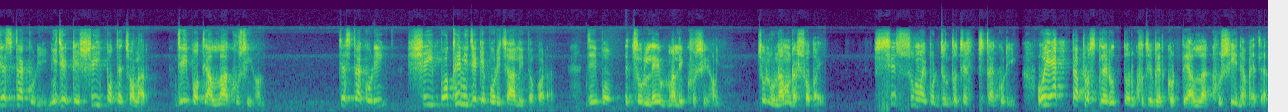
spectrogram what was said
চেষ্টা করি নিজেকে সেই পথে চলার, যেই পথে আল্লাহ খুশি হন। চেষ্টা করি সেই পথে নিজেকে পরিচালিত করার। যেই পথে চললে মালিক খুশি হন। চলুন আমরা সবাই শেষ সময় পর্যন্ত চেষ্টা করি ওই একটা প্রশ্নের উত্তর খুঁজে বের করতে। আল্লাহ খুশি না বেজার?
